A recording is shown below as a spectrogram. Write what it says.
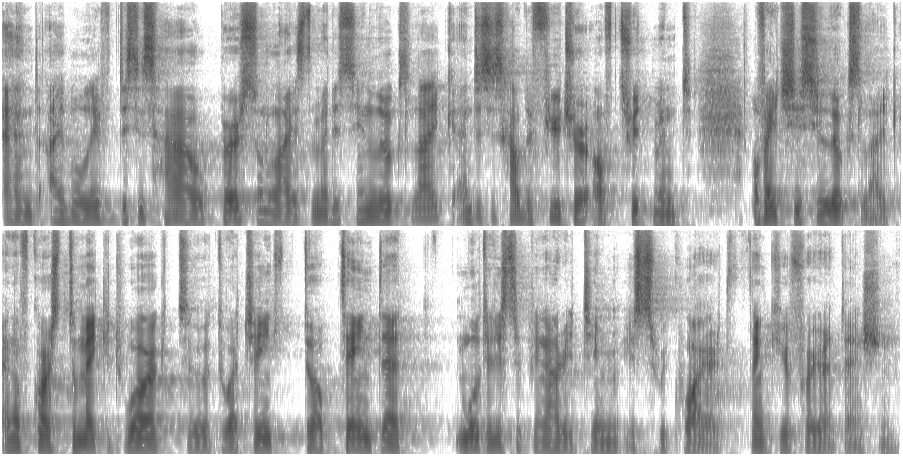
And I believe this is how personalized medicine looks like. And this is how the future of treatment of HCC looks like. And of course, to make it work, to, to, achieve, to obtain that, multidisciplinary team is required. Thank you for your attention.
